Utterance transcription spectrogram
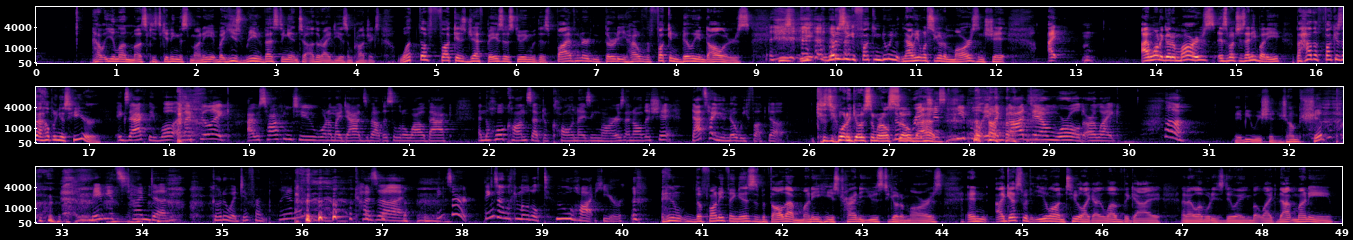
how Elon Musk he's getting this money, but he's reinvesting it into other ideas and projects. What the fuck is Jeff Bezos doing with his 530 however fucking billion dollars? He's he, what is he fucking doing now? He wants to go to Mars and shit. I I want to go to Mars as much as anybody, but how the fuck is that helping us here? Exactly. Well, and I feel like I was talking to one of my dads about this a little while back, and the whole concept of colonizing Mars and all this shit, that's how you know we fucked up. Because you want to go somewhere else The so bad. The richest people in the goddamn world are like, huh, Maybe we should jump ship. maybe it's time to go to a different planet because uh, things are things are looking a little too hot here. And the funny thing is, is with all that money he's trying to use to go to Mars, and I guess with Elon too, like I love the guy and I love what he's doing, but like that money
